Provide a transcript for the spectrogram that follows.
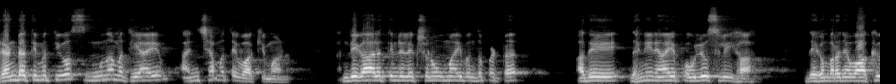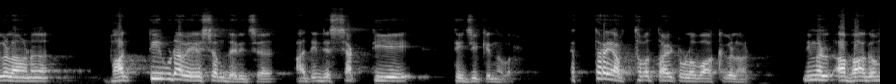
രണ്ട് തിമത്തിയോസ് മൂന്നാം അധ്യായം അഞ്ചാമത്തെ വാക്യമാണ്. അന്ത്യകാലത്തിന്റെ ലക്ഷണവുമായി ബന്ധപ്പെട്ട് അതേ ധന്യനായ പൗലോസ്ലിഹ അദ്ദേഹം പറഞ്ഞ വാക്കുകളാണ് ഭക്തിയുടെ വേഷം ധരിച്ച് അതിന്റെ ശക്തിയെ ത്യജിക്കുന്നവർ. എത്ര അർത്ഥവത്തായിട്ടുള്ള വാക്കുകളാണ്. നിങ്ങൾ ആ ഭാഗം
